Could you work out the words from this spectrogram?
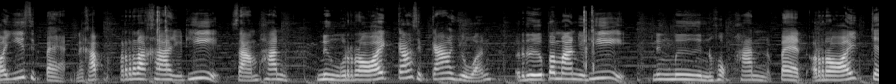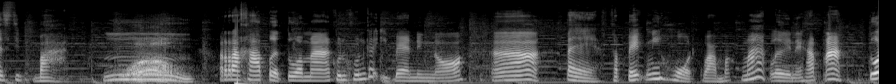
128 นะครับ ราคาอยู่ที่ 3,199 หยวน หรือประมาณอยู่ที่ 16,870 บาท อืมว้าวราคาเปิดตัวมาคุ้นๆกับอีกแบรนด์หนึ่งเนาะอ่าแต่สเปคนี่โหดกว่ามาก ๆ เลยนะครับอะตัว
